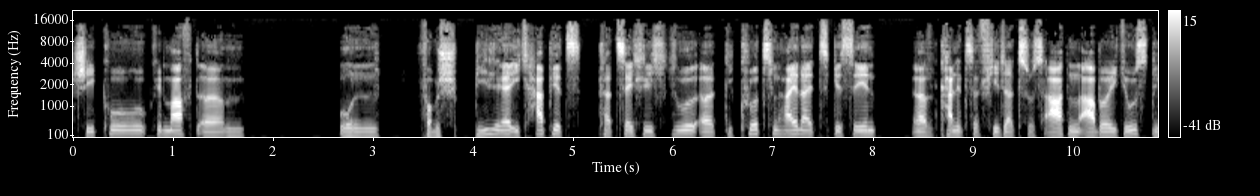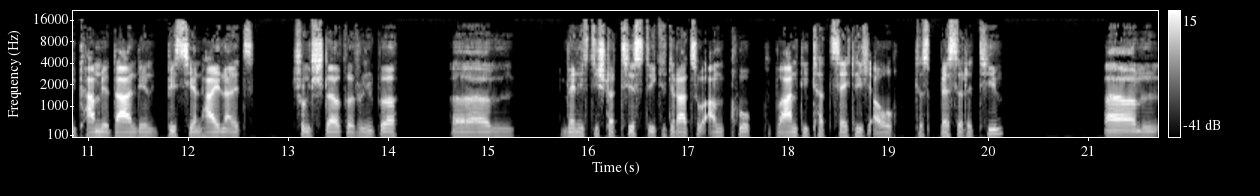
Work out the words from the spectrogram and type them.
Chico gemacht ähm, und vom Spiel her, ich habe jetzt tatsächlich nur äh, die kurzen Highlights gesehen, äh, kann jetzt nicht viel dazu sagen, aber Houston kam mir da in den bisschen Highlights schon stärker rüber. Ähm, wenn ich die Statistik gerade so angucke, waren die tatsächlich auch das bessere Team. Ähm,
